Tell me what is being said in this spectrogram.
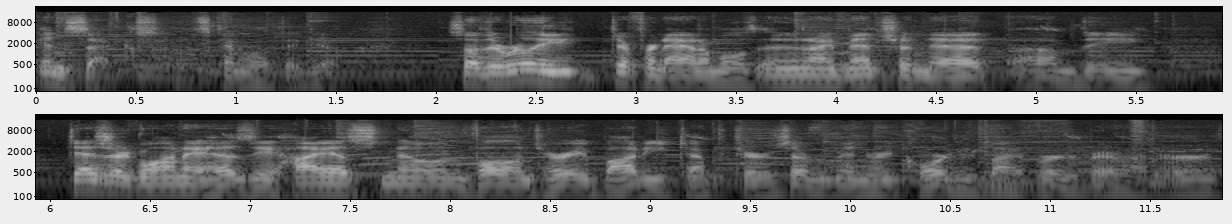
insects. That's kind of what they do. So they're really different animals. And then I mentioned that um, the desert iguana has the highest known voluntary body temperature that's ever been recorded by a vertebrate on Earth,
